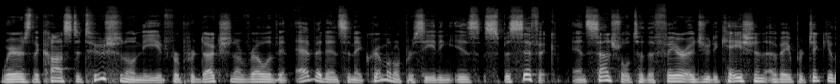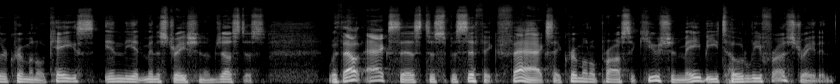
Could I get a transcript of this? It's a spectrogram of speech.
whereas the constitutional need for production of relevant evidence in a criminal proceeding is specific and central to the fair adjudication of a particular criminal case in the administration of justice. Without access to specific facts, a criminal prosecution may be totally frustrated.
